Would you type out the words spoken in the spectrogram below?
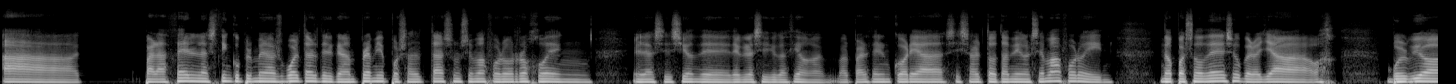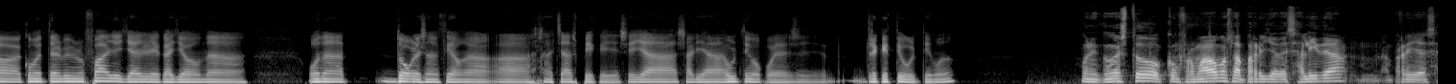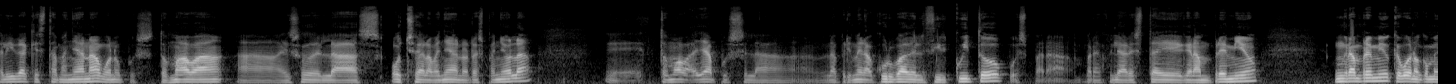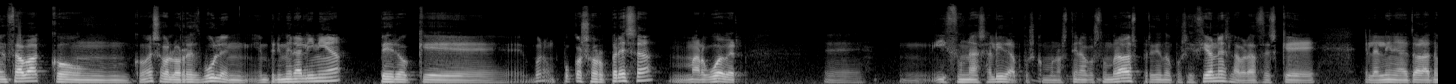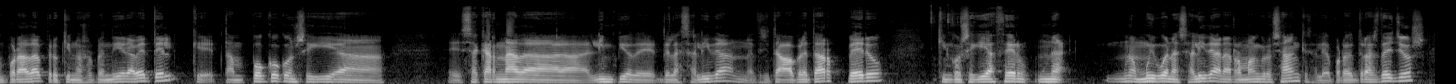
para hacer en las cinco primeras vueltas del Gran Premio por saltarse un semáforo rojo en, en la sesión de, de, clasificación. Al parecer en Corea se saltó también el semáforo y no pasó de eso, pero ya volvió a cometer el mismo fallo y ya le cayó una, una doble sanción a, a, a Charles Piquet. Si ya salía último, pues requete último, ¿no? Bueno, y con esto conformábamos la parrilla de salida, una parrilla de salida que esta mañana, bueno, pues tomaba a eso de las 8 de la mañana en hora española, eh, tomaba ya pues la, la, primera curva del circuito pues para, para enfilar este gran premio. Un gran premio que, bueno, comenzaba con, con eso, con los Red Bull en, en primera línea pero que, bueno, un poco sorpresa, Mark Webber eh, hizo una salida, pues como nos tiene acostumbrados, perdiendo posiciones, la verdad es que en la línea de toda la temporada, pero quien nos sorprendía era Vettel, que tampoco conseguía eh, sacar nada limpio de, de, la salida, necesitaba apretar, pero quien conseguía hacer una, una muy buena salida era Román Grosjean, que salía por detrás de ellos,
